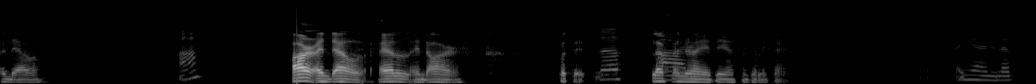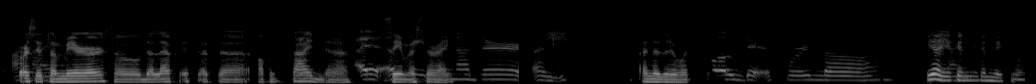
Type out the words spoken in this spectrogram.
and L. Huh? R and L. L and R. Put it. Left. Left and right. Yeah, something like that. Ayan, left Of course, it's a mirror, so the left is at the opposite side. The I same as the right. Another ano, another what? folder for the Yeah, you can you can make more.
